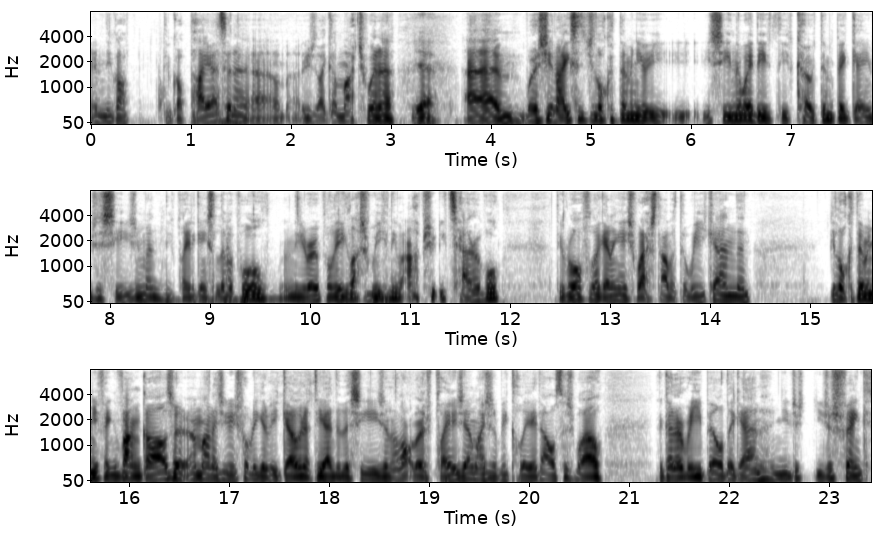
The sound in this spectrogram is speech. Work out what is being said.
and they've got, they've got Payet in it, um, who's like a match winner. Yeah, Um, whereas United, you look at them and you you you've seen the way they've they've coped in big games this season when they played against Liverpool in the Europa League last week, and they were absolutely terrible. They were awful again against West Ham at the weekend, and you look at them and you think Van Gaal's a manager who's probably going to be going at the end of the season. A lot of those players, I imagine, will be cleared out as well. They're going to rebuild again, and you just you just think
